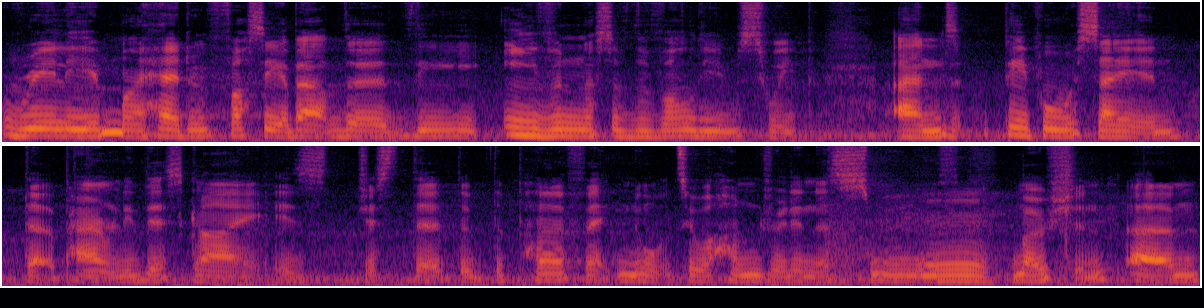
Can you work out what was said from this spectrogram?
really in my head and fussy about the the evenness of the volume sweep. And people were saying that apparently this guy is just the, the, the perfect 0 to 100 in a smooth motion. Um,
